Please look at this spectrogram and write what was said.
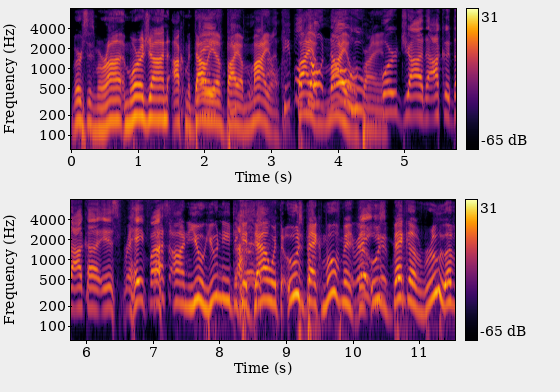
versus Mura- Murodjon Akhmadaliev Rafe, by a people- mile. People by don't a mile, know who Brian. Murjan Akadaka is. Rafe, I- That's on you. You need to get down with the Uzbek movement, Right, the you're- Uzbek of Ru- of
